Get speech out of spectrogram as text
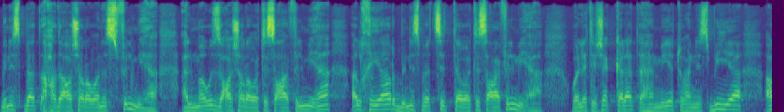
بنسبة 11.5% الموز 10.9% الخيار بنسبة 6.9% والتي شكلت أهميتها النسبية 34.6%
